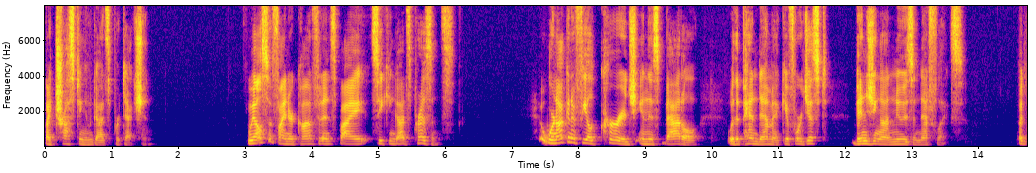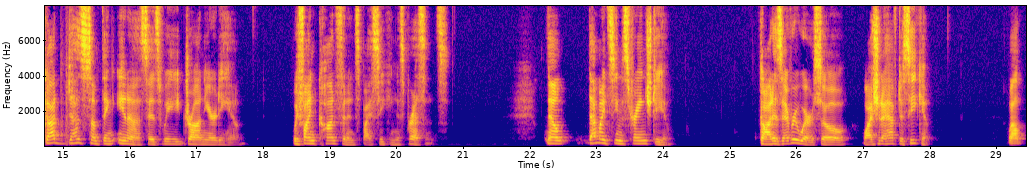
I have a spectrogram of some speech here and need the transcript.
by trusting in God's protection. We also find our confidence by seeking God's presence. We're not going to feel courage in this battle with a pandemic if we're just binging on news and Netflix. But God does something in us as we draw near to Him. We find confidence by seeking His presence. Now, that might seem strange to you. God is everywhere, so why should I have to seek him? Well,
